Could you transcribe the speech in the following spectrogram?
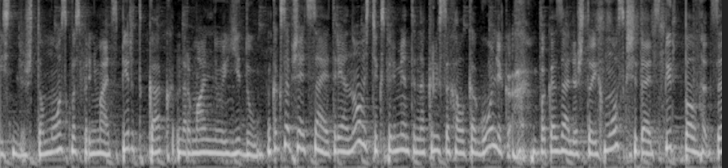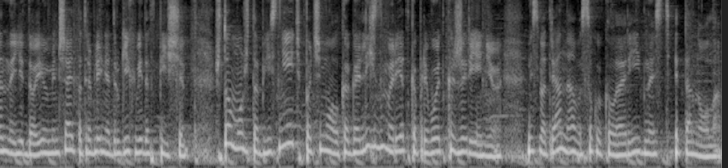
Выяснили, что мозг воспринимает спирт как нормальную еду. Ну, Как сообщает сайт РИА Новости, эксперименты на крысах-алкоголиках показали, что их мозг считает спирт полноценной едой и уменьшает потребление других видов пищи. Что может объяснить, почему алкоголизм редко приводит к ожирению, несмотря на высокую калорийность этанола.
